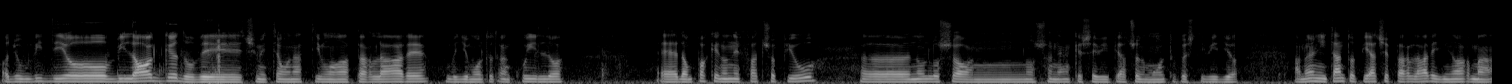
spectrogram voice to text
Oggi un video vlog dove ci mettiamo un attimo a parlare, un video molto tranquillo. È da un po' che non ne faccio più, eh, non lo so, non so neanche se vi piacciono molto questi video. A me ogni tanto piace parlare di norma,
